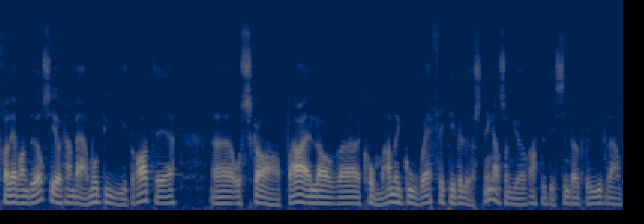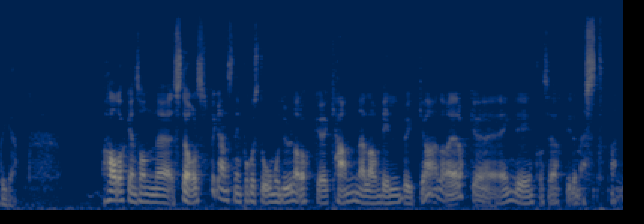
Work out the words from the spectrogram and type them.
fra leverandørsida kan være med å bidra til å skape eller komme med gode, effektive løsninger som gjør at disse blir drivverdige. Har dere en sånn eh, størrelsesbegrensning på hvor store moduler dere kan eller vil bygge, eller er dere egentlig interessert i det meste?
